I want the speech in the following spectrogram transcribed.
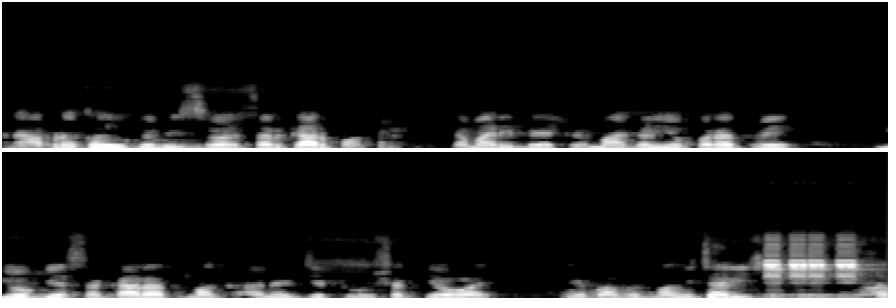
અને આપણે કહ્યું કે ભાઈ સરકાર પણ તમારી બેઠક માગણીઓ પરત્વે યોગ્ય સકારાત્મક અને જેટલું શક્ય હોય એ બાબતમાં વિચારી છે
